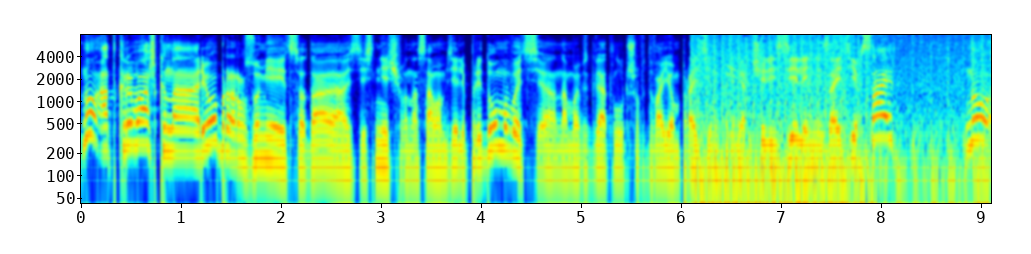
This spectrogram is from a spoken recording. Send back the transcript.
Ну, открывашка на ребра, разумеется, да, здесь нечего на самом деле придумывать. Э, на мой взгляд, лучше вдвоем пройти, например, через зелень и зайти в сайт. Ну,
